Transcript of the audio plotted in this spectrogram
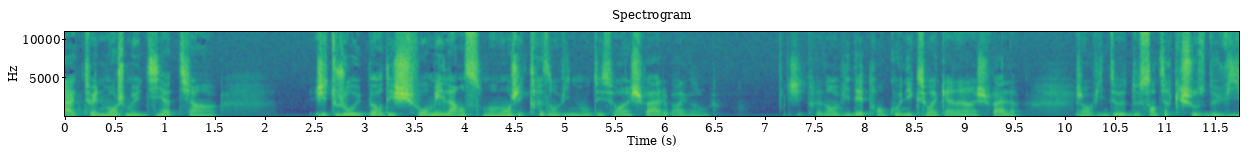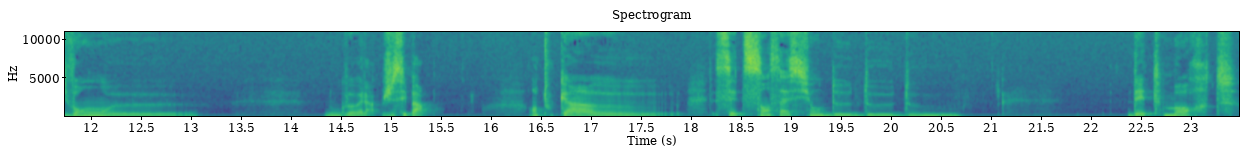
actuellement, je me dis, ah, tiens, j'ai toujours eu peur des chevaux, mais là, en ce moment, j'ai très envie de monter sur un cheval, par exemple. J'ai très envie d'être en connexion avec un, cheval. J'ai envie de, sentir quelque chose de vivant. Donc voilà, je sais pas. En tout cas, euh, cette sensation de, d'être morte,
